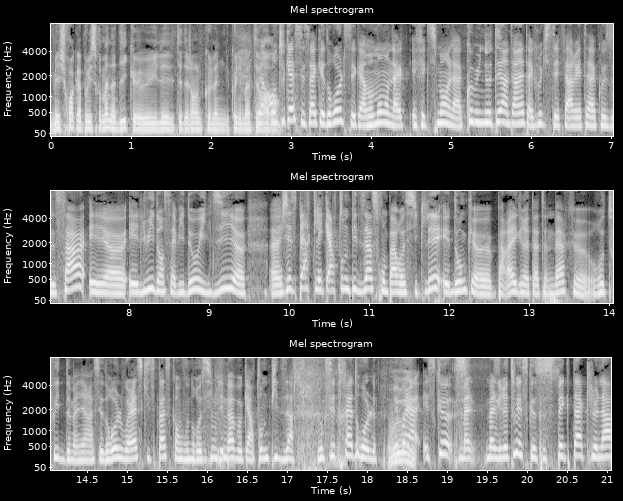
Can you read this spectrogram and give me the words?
Mais je crois que la police roumaine a dit qu'il était déjà le colon- collimateur avant. en tout cas, c'est ça qui est drôle, c'est qu'à un moment, on a effectivement la communauté internet a cru qu'il s'était fait arrêter à cause de ça, et, euh, et lui, dans sa vidéo, il dit j'espère que les cartons de pizza seront pas recyclés, et donc, euh, pareil, Greta Thunberg euh, retweet de manière assez drôle. Voilà ce qui se passe quand vous ne recyclez pas vos cartons de pizza. Donc c'est très drôle. Mais Oui, voilà, est-ce que mal- malgré tout, est-ce que ce spectacle-là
